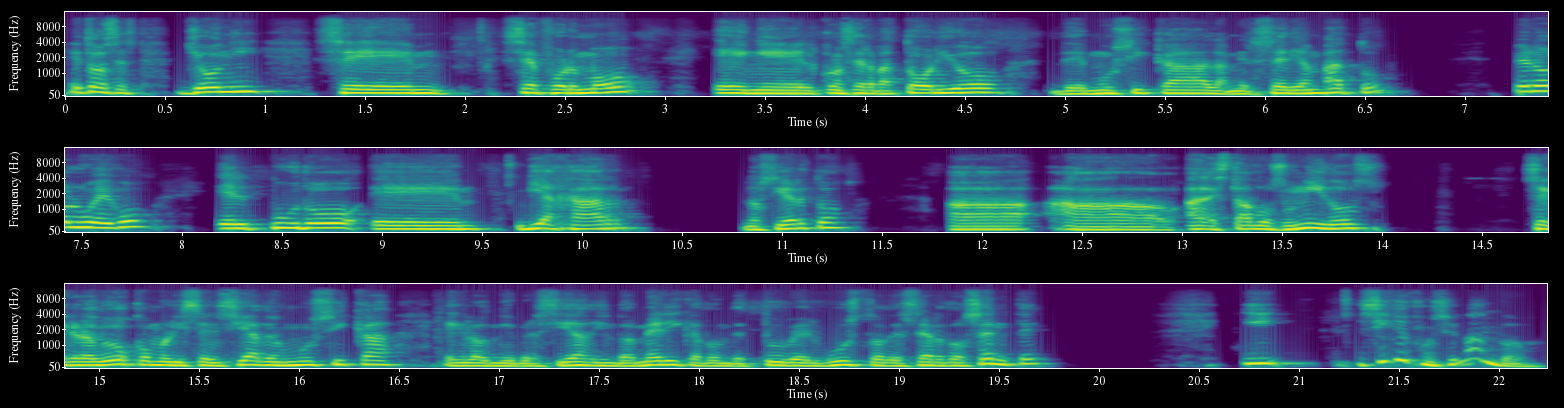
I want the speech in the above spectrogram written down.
Entonces, Johnny se, formó en el Conservatorio de Música La Merced de Ambato, pero luego él pudo eh, viajar, ¿no es cierto?, a, Estados Unidos. Se graduó como licenciado en música en la Universidad de Indoamérica, donde tuve el gusto de ser docente, y sigue funcionando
